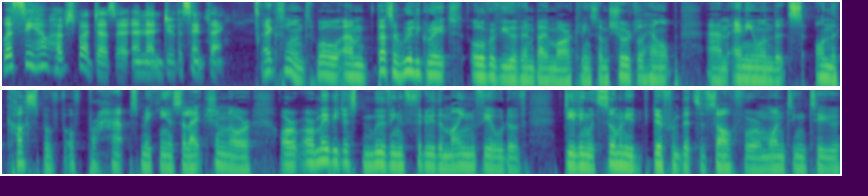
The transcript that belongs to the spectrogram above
let's see how HubSpot does it and then do the same thing. Excellent. Well, um, that's a really great overview of inbound marketing. So I'm sure it'll help um, anyone that's on the cusp of, of perhaps making a selection or, or, or maybe just moving through the minefield of dealing with so many different bits of software and wanting to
